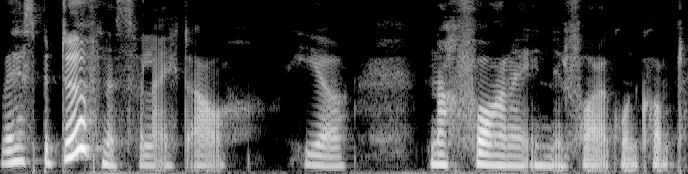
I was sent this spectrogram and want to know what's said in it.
welches Bedürfnis vielleicht auch hier nach vorne in den Vordergrund kommt.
